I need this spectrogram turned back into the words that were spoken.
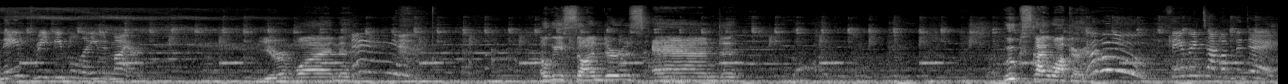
Name three people that you admire. Year one. Hey. Elise Saunders and Luke Skywalker. Woohoo! Favorite time of the day?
